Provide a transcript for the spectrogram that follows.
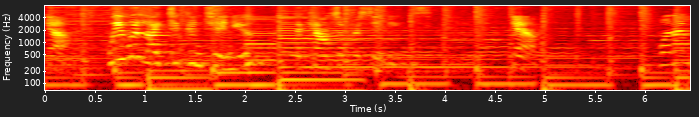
Now, we would like to continue the council proceedings. Now, what I'm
